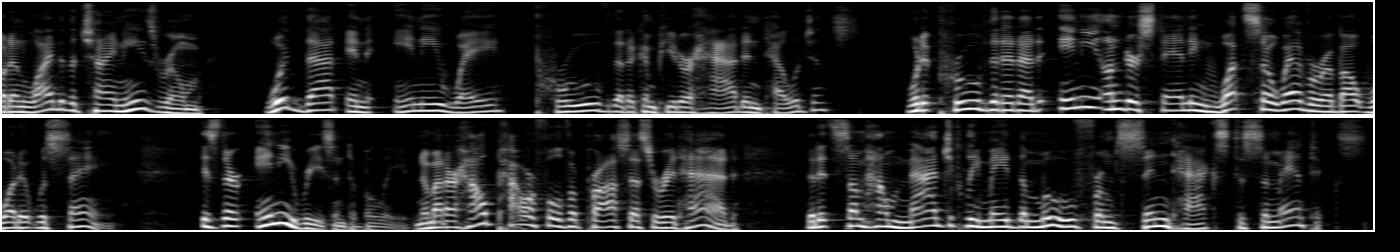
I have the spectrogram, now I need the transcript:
But in light of the Chinese room, would that in any way prove that a computer had intelligence? Would it prove that it had any understanding whatsoever about what it was saying? Is there any reason to believe, no matter how powerful of a processor it had, that it somehow magically made the move from syntax to semantics?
